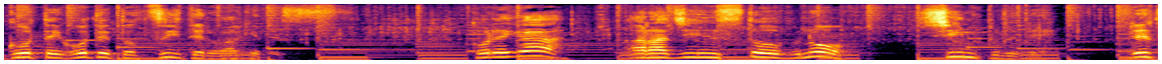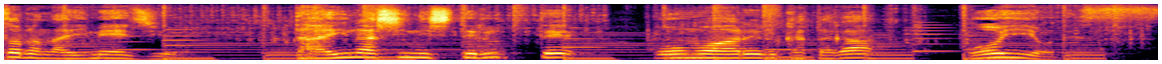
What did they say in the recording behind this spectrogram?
ゴテゴテとついてるわけです。これがアラジンストーブのシンプルでレトロなイメージを台無しにしてるって思われる方が多いようです。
